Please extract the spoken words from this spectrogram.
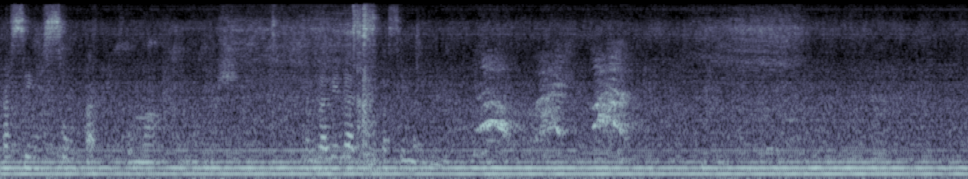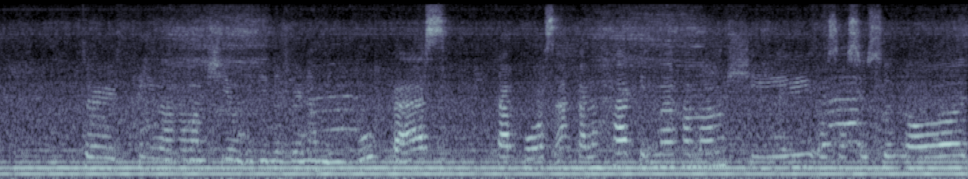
kasing sukat ko mga kamsi. Tanggalin natin kasi mainit. 30 mga kamamshi yung i-deliver namin bukas. Tapos, ang kalahati mga kamamshi o sa susunod,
